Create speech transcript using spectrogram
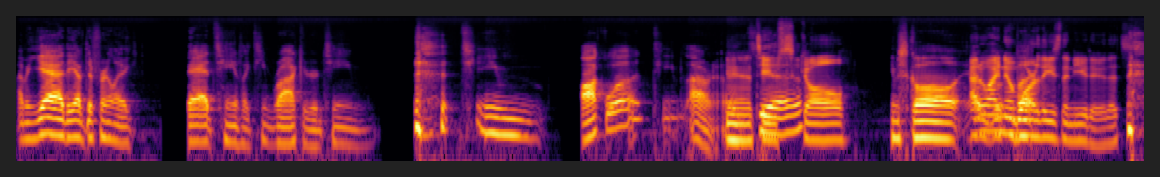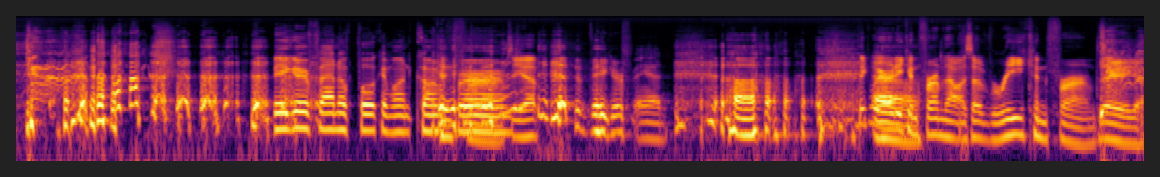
I mean yeah they have different like bad teams like Team Rocket or Team Team Aqua teams. I don't know. Yeah, Team Yeah. Skull. Team Skull. How do I know but- more of these than you do? That's bigger fan of Pokemon confirmed. yep. Bigger fan. Uh, I think we already uh, confirmed that one, so reconfirmed. There you go.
